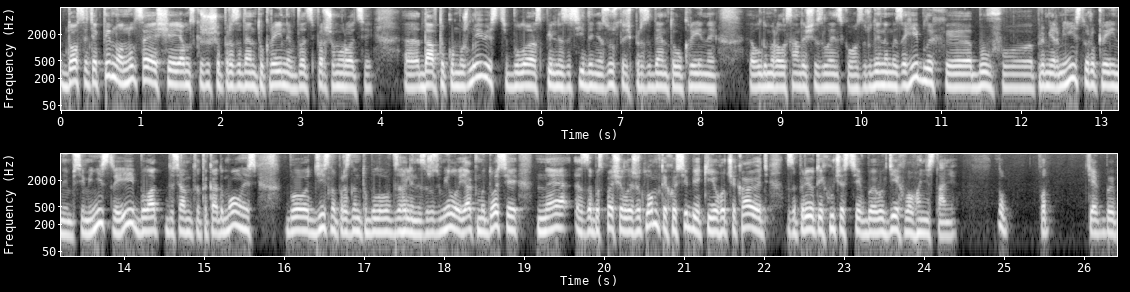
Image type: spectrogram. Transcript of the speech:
досить активно. Ну, це ще я вам скажу, що президент України в 2021 році е, дав таку можливість. Було спільне засідання, зустріч президента України Володимира Олександровича Зеленського з родинами загиблих. Е, Був прем'єр-міністр України, всі міністри, і була досягнута така домовленість. Бо дійсно президенту було взагалі не зрозуміло, як ми досі не забезпечили житлом тих осіб, які його чекають за період їх участі в бойових діях в Афганістані. Ну, от якби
